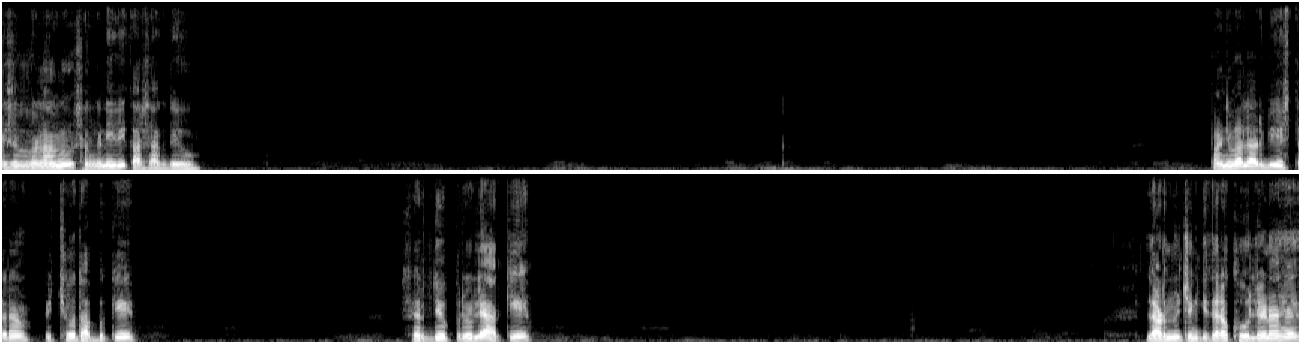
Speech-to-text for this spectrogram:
ਇਸ ਵਾਲਾਂ ਨੂੰ ਸੰਘਣੇ ਵੀ ਕਰ ਸਕਦੇ ਹੋ। ਪੰਜਵਾਂ ਲੜ ਵੀ ਇਸ ਤਰ੍ਹਾਂ ਪਿੱਛੋਂ ਦੱਬ ਕੇ, ਸਿਰ ਦੇ ਉੱਪਰੋਂ ਲਿਆ ਕੇ, ਲੜ ਨੂੰ ਚੰਗੀ ਤਰ੍ਹਾਂ ਖੋਲ ਲੈਣਾ ਹੈ।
